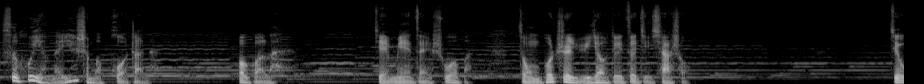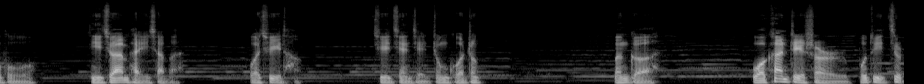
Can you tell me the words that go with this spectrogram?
似乎也没什么破绽呢。不管了，见面再说吧，总不至于要对自己下手。金虎，你去安排一下吧，我去一趟，去见见钟国正。文哥，我看这事儿不对劲儿，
